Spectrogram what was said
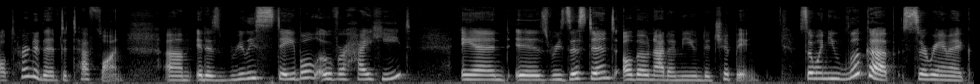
alternative to Teflon. Um, it is really stable over high heat and is resistant, although not immune to chipping. So when you look up ceramic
